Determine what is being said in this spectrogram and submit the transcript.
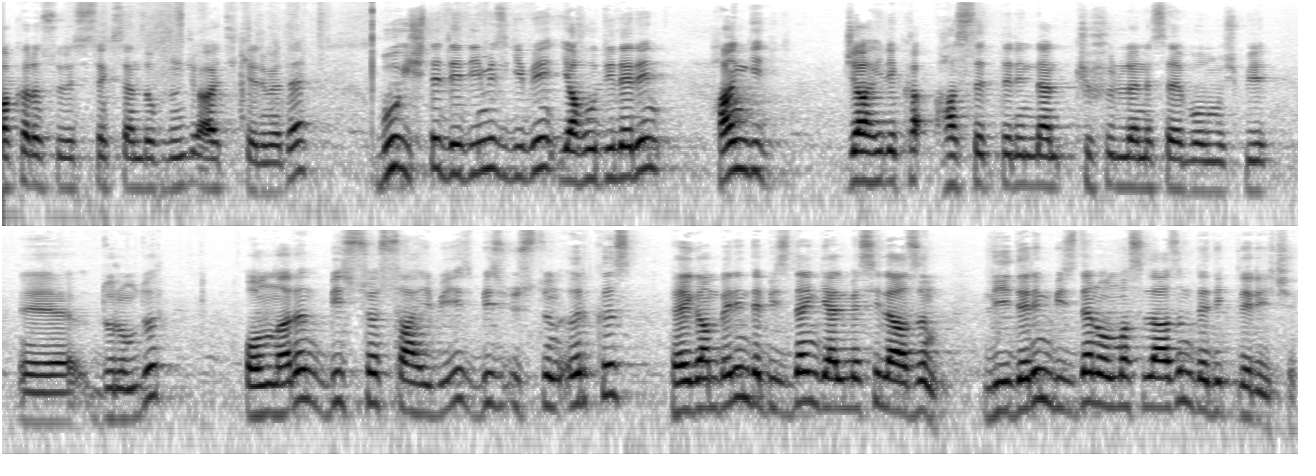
Bakara suresi 89. ayet-i kerimede. Bu işte dediğimiz gibi Yahudilerin hangi cahili hasletlerinden küfürlerine sebep olmuş bir e, durumdur. Onların biz söz sahibiyiz, biz üstün ırkız, peygamberin de bizden gelmesi lazım, liderin bizden olması lazım dedikleri için.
